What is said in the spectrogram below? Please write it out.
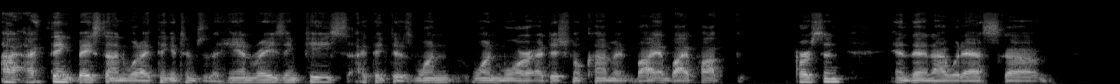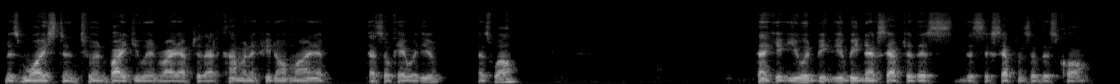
I, I think based on what I think in terms of the hand raising piece, I think there's one one more additional comment by a BIPOC person, and then I would ask um, Ms. Moisten to invite you in right after that comment, if you don't mind, if that's okay with you as well. Thank you. You would be you'd be next after this this acceptance of this call.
